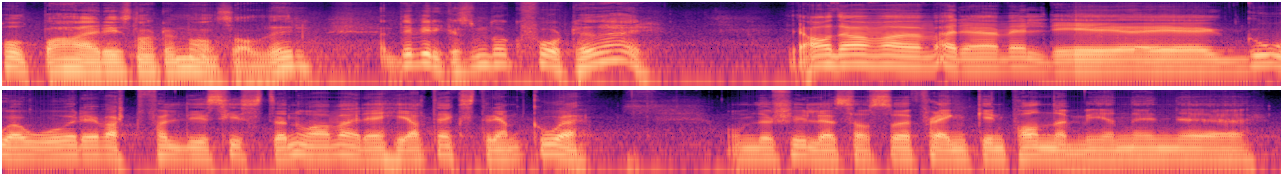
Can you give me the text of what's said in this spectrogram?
holdt på her i snart en mannsalder. Det virker som dere får til det her? Ja, det har vært veldig eh, gode ord, i hvert fall de siste. Nå har vært helt ekstremt gode. Om det skyldes altså flink inn pandemien, enn Eh,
